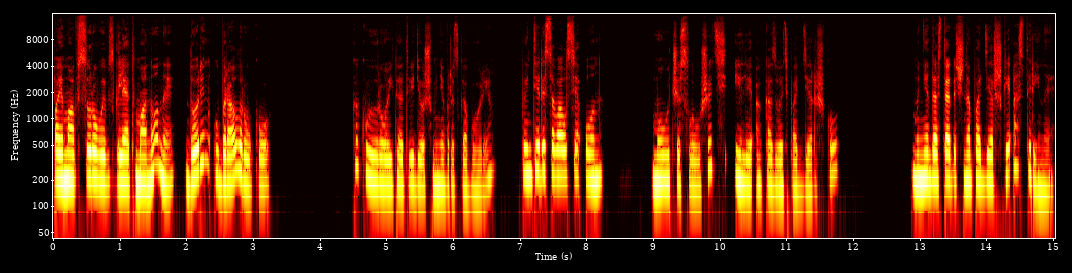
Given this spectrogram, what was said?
Поймав суровый взгляд Маноны, Дорин убрал руку. «Какую роль ты отведешь мне в разговоре?» — поинтересовался он. «Молча слушать или оказывать поддержку?» «Мне достаточно поддержки Астерины»,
